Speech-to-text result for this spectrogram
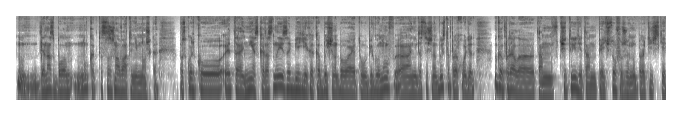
ну, для нас было ну, как-то сложновато немножко, поскольку это не скоростные забеги, как обычно бывает у бегунов, а они достаточно быстро проходят. Ну, как правило, там в 4-5 там, часов уже ну, практически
